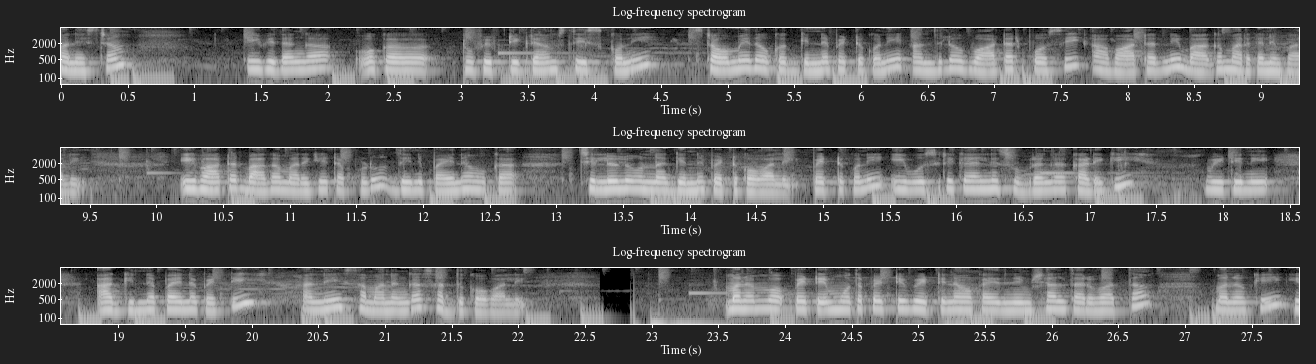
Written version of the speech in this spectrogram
మన ఇష్టం. ఈ విధంగా ఒక టూ ఫిఫ్టీ గ్రామ్స్ తీసుకొని స్టవ్ మీద ఒక గిన్నె పెట్టుకొని అందులో వాటర్ పోసి ఆ వాటర్ని బాగా మరగనివ్వాలి. ఈ వాటర్ బాగా మరిగేటప్పుడు దీనిపైన ఒక చిల్లులు ఉన్న గిన్నె పెట్టుకోవాలి. పెట్టుకొని ఈ ఉసిరికాయల్ని శుభ్రంగా కడిగి వీటిని ఆ గిన్నె పైన పెట్టి అన్నీ సమానంగా సర్దుకోవాలి. మనం పెట్టి మూత పెట్టి పెట్టిన ఒక ఐదు నిమిషాల తర్వాత మనకి ఈ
